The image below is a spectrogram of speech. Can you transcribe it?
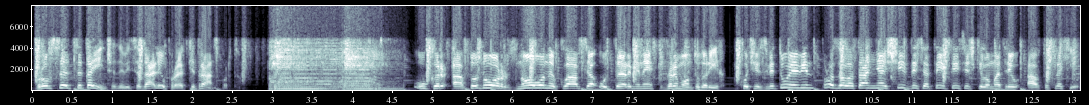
Про все це та інше дивіться далі у проєкті «Транспорт». Укравтодор знову не вклався у терміни з ремонту доріг, хоч і звітує він про залатання 60 тисяч кілометрів автошляхів.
